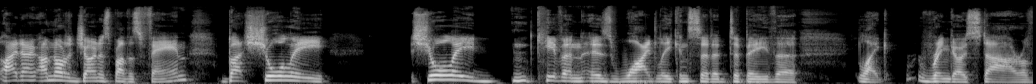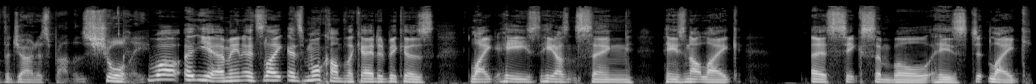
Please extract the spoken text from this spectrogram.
i don't i'm not a jonas brothers fan but surely surely kevin is widely considered to be the like ringo Starr of the jonas brothers surely Well, uh, yeah, I mean, it's like it's more complicated because like he's he doesn't sing. He's not like a sex symbol. He's like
